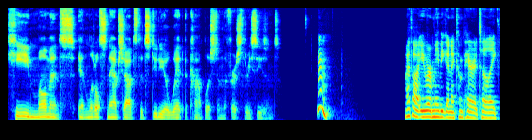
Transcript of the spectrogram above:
key moments and little snapshots that Studio Wit accomplished in the first three seasons. I thought you were maybe going to compare it to like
